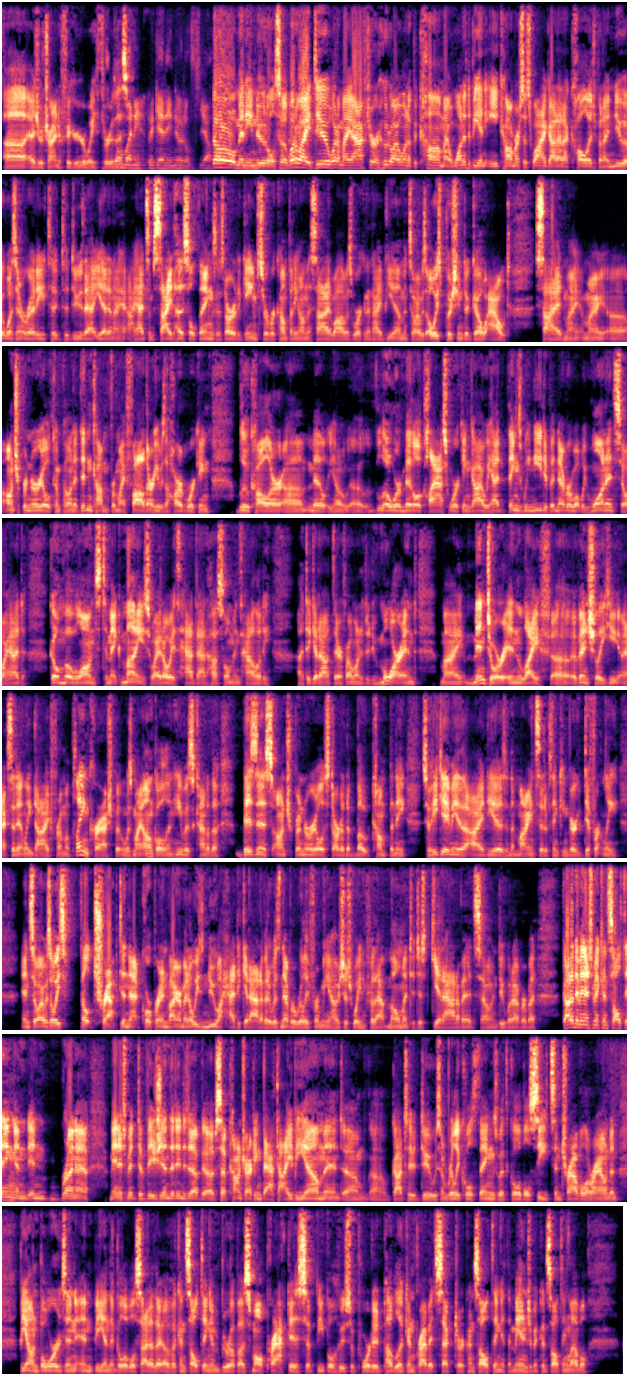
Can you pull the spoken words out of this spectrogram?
uh, as you're trying to figure your way through so this. So many spaghetti noodles. Yeah. So many noodles. So what do I do? What am I after? Who do I want to become? I wanted to be in e-commerce. That's why I got out of college, but I knew it wasn't ready to, to do that yet. And I, I had some side hustle things. I started a game server company on the side while I was working at IBM. And so I was always pushing to go out side. My, my, uh, entrepreneurial component didn't come from my father. He was a hardworking blue collar, uh, middle, you know, uh, lower middle class working guy. We had things we needed, but never what we wanted. So I had to go mow lawns to make money. So I'd always had that hustle mentality uh, to get out there if I wanted to do more. And my mentor in life, uh, eventually he accidentally died from a plane crash, but was my uncle. And he was kind of the business entrepreneurial, started a boat company. So he gave me the ideas and the mindset of thinking very differently and so I was always felt trapped in that corporate environment. I always knew I had to get out of it. It was never really for me. I was just waiting for that moment to just get out of it. So and do whatever. But got into management consulting and, and run a management division that ended up uh, subcontracting back to IBM and um, uh, got to do some really cool things with global seats and travel around and be on boards and, and be in the global side of, the, of a consulting and grew up a small practice of people who supported public and private sector consulting at the management consulting level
